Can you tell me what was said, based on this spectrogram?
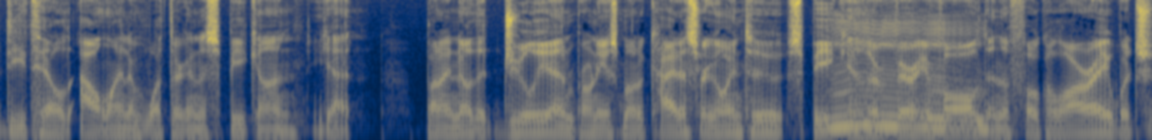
detailed outline of what they're going to speak on yet, but I know that Julia and Bronius Motokaitis are going to speak. You know, they're very involved in the Focolare, which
